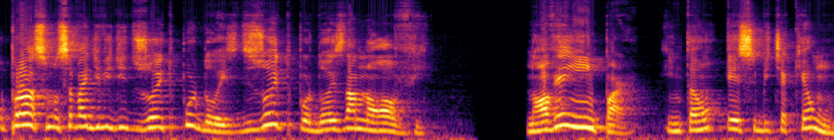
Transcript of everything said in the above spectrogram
O próximo você vai dividir 18 por 2. 18 por 2 dá 9. 9 é ímpar. Então esse bit aqui é 1.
